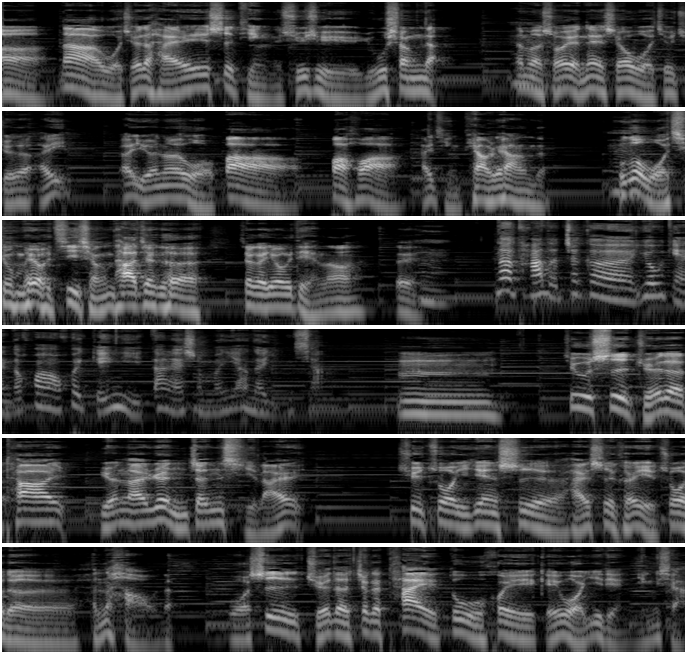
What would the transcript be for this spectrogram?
啊，那我觉得还是挺栩栩如生的。那么所以那时候我就觉得，哎，哎，原来我爸画画还挺漂亮的，不过我就没有继承他这个这个优点了。对，嗯，那他的这个优点的话，会给你带来什么样的影响？嗯。就是觉得他原来认真起来去做一件事，还是可以做得很好的。我是觉得这个态度会给我一点影响。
